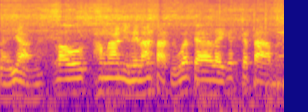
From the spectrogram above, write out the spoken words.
หลาย ๆ อย่างนะเราทำงานอยู่ในร้านสักหรือว่าจะอะไรก็ก็ตามอะ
